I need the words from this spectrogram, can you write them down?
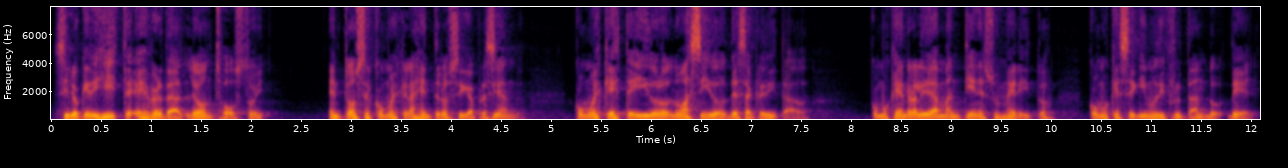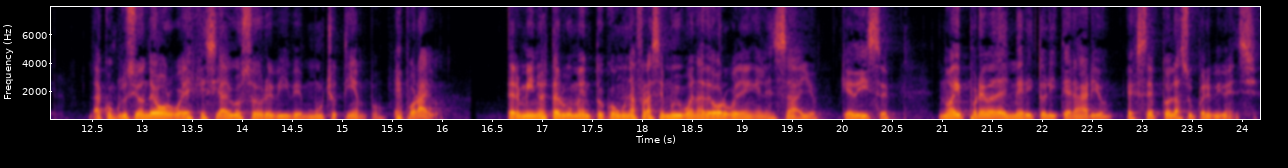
Si lo que dijiste es verdad, León Tolstoy, entonces ¿cómo es que la gente lo sigue apreciando? ¿Cómo es que este ídolo no ha sido desacreditado? ¿Cómo es que en realidad mantiene sus méritos? ¿Cómo es que seguimos disfrutando de él? La conclusión de Orwell es que si algo sobrevive mucho tiempo, es por algo. Termino este argumento con una frase muy buena de Orwell en el ensayo, que dice, no hay prueba del mérito literario excepto la supervivencia,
